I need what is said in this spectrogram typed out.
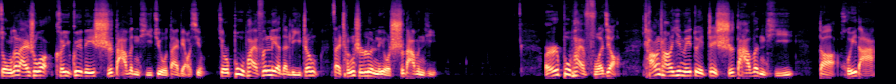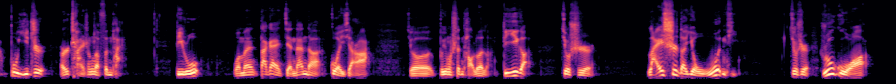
总的来说，可以归为十大问题，具有代表性。就是部派分裂的理争，在《诚实论》里有十大问题，而部派佛教常常因为对这十大问题的回答不一致而产生了分派。比如，我们大概简单的过一下啊。就不用深讨论了。第一个就是来世的有无问题，就是如果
